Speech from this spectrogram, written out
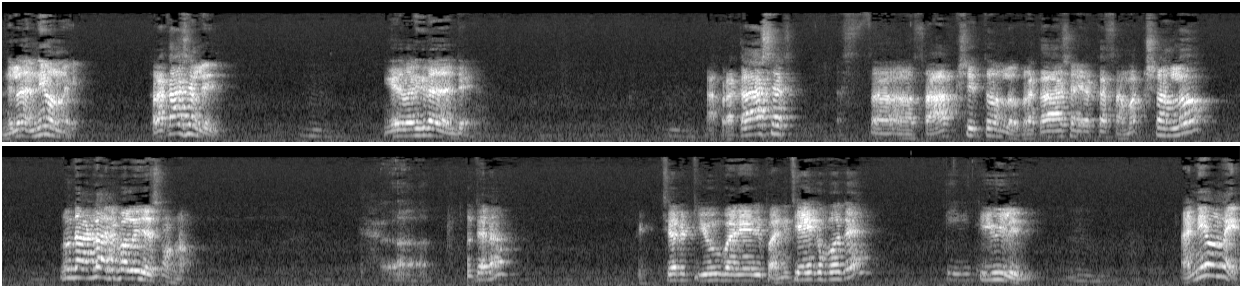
ఇందులో అన్నీ ఉన్నాయి. ప్రకాశం లేదు. ఇంకేది పనికిరాదు అంటే ఆ ప్రకాశ సాక్షిత్వంలో ప్రకాశం యొక్క సమక్షంలో నువ్వు దాంట్లో అన్ని పనులు చేసుకుంటున్నావు. అంతేనా? పిక్చర్ ట్యూబ్ అనేది పని చేయకపోతే టీవీ లేదు. అన్నీ ఉన్నాయి.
